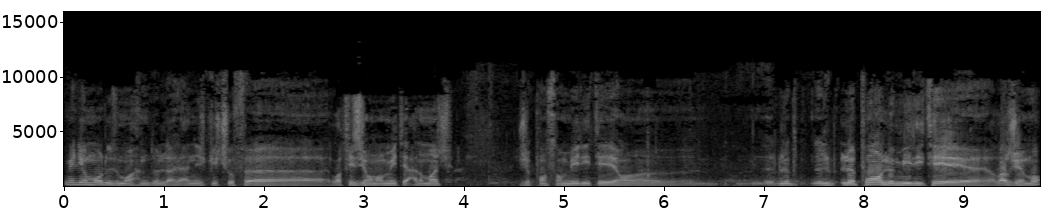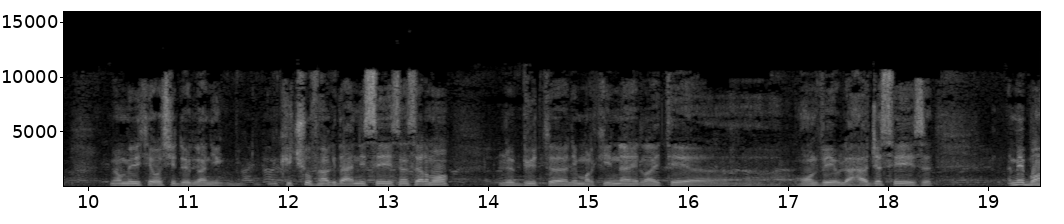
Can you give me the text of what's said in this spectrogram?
مي اليوم الحمد لله. يعني كي تشوف لا فيزيونومي تاع الماتش je pense qu'on méritait euh, le, point, le méritait euh, largement, mais on méritait aussi de gagner. Kitchouf hein, c'est sincèrement le but, euh, les Marquina, il a été enlevé ou la mais bon,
